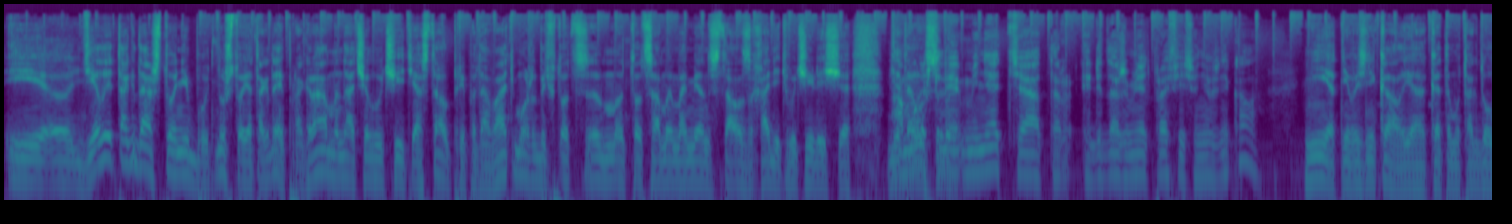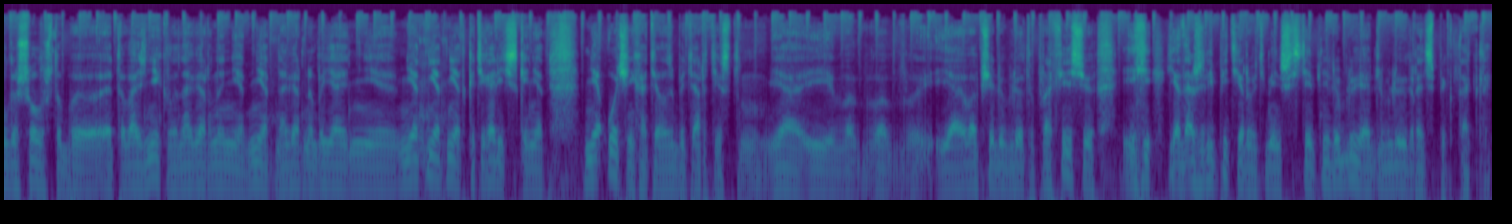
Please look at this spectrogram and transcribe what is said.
И э, делай тогда что-нибудь. Ну что, я тогда и программы начал учить, я стал преподавать, может быть, в тот, тот самый момент стал заходить в училище. Для а того, мысли чтобы... менять театр или даже менять профессию не возникало? Нет, не возникал. Я к этому так долго шел, чтобы это возникло. Наверное, нет. Нет, наверное, бы я не... Нет, нет, нет, категорически нет. Мне очень хотелось быть артистом. Я, и, я вообще люблю эту профессию. И я даже репетировать в меньшей степени люблю. Я люблю играть в спектакли.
